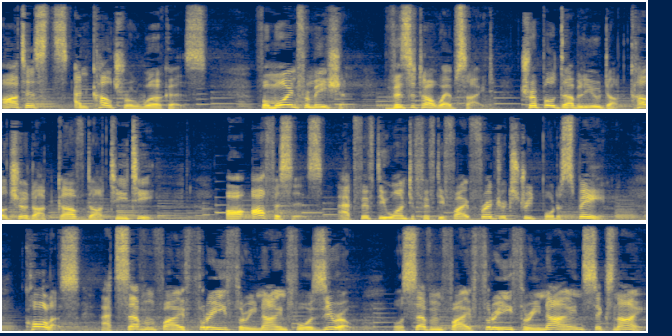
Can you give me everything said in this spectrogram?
artists and cultural workers. For more information, visit our website www.culture.gov.tt. Our offices at 51 to 55 Frederick Street, Port of Spain. Call us at 753 3940 or 753 3969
